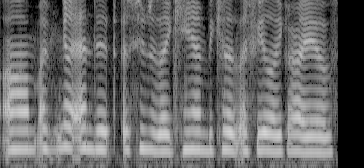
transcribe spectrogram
um, I'm going to end it as soon as I can because I feel like I have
